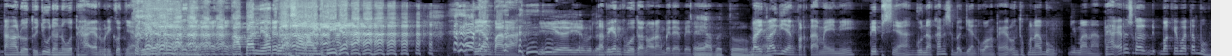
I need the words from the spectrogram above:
tanggal 27 udah nunggu THR berikutnya. Kapan ya puasa lagi? Itu yang parah. iya, iya benar. Tapi kan kebutuhan orang beda-beda. Iya betul. Balik lagi yang pertama ini, tipsnya gunakan sebagian uang THR untuk menabung. Gimana? THR suka dipakai buat tabung?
